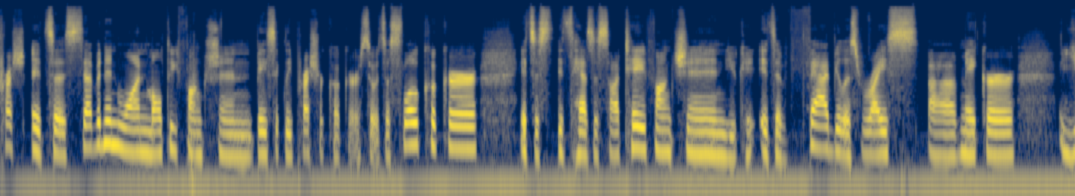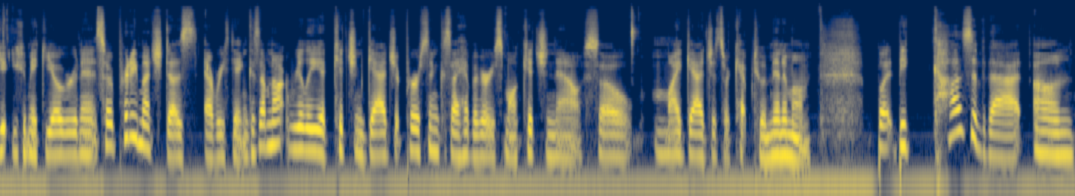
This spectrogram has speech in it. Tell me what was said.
pressure. It's a seven in one multifunction, basically pressure cooker. So it's a slow cooker. It's a, it has a saute function. You can. It's a fabulous rice uh, maker. You, you, can make yogurt in it. So it pretty much does everything. Because I'm not really a kitchen gadget person because I have a very small kitchen now. So my gadgets are kept to a minimum. But because of that. Um,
